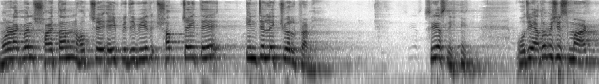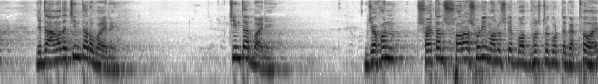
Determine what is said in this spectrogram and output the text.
মনে রাখবেন, শয়তান হচ্ছে এই পৃথিবীর সবচাইতে ইন্টেলেকচুয়াল প্রাণী। সিরিয়াসলি ও যে এত বেশি স্মার্ট যেটা আমাদের চিন্তারও বাইরে। চিন্তার বাইরে। যখন শয়তান সরাসরি মানুষকে পথভ্রষ্ট করতে ব্যর্থ হয়,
